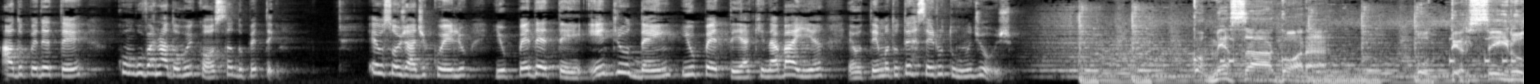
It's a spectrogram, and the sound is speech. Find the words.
a do PDT com o governador Rui Costa, do PT. Eu sou Jade Coelho e o PDT entre o DEM e o PT aqui na Bahia é o tema do terceiro turno de hoje. Começa agora o terceiro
